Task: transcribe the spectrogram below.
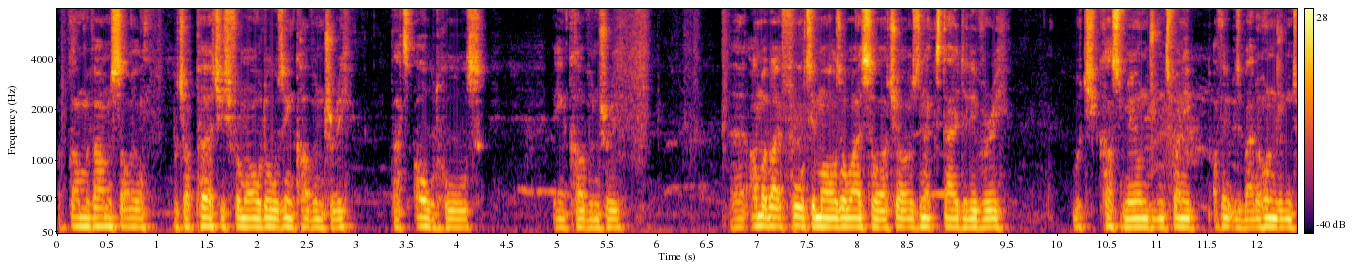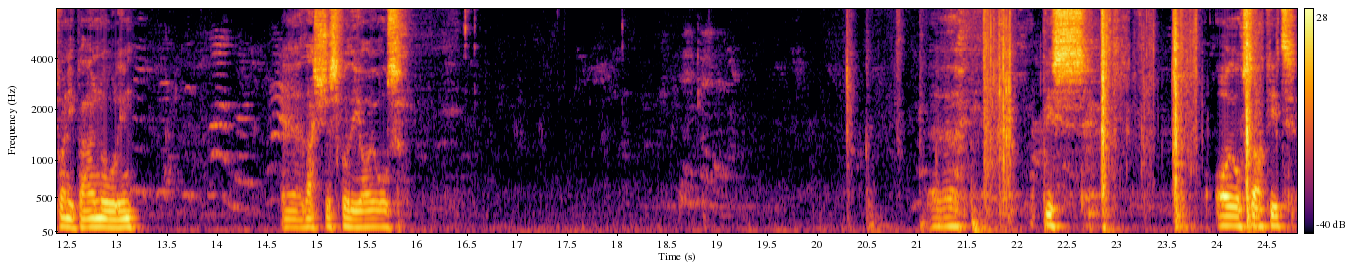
I've gone with Amsoil which I purchased from Old Halls in Coventry. That's Old Halls in Coventry. Uh, I'm about 40 miles away so I chose next day delivery which cost me 120, I think it was about 120 pound all in. Uh, that's just for the oils. Uh, this oil socket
